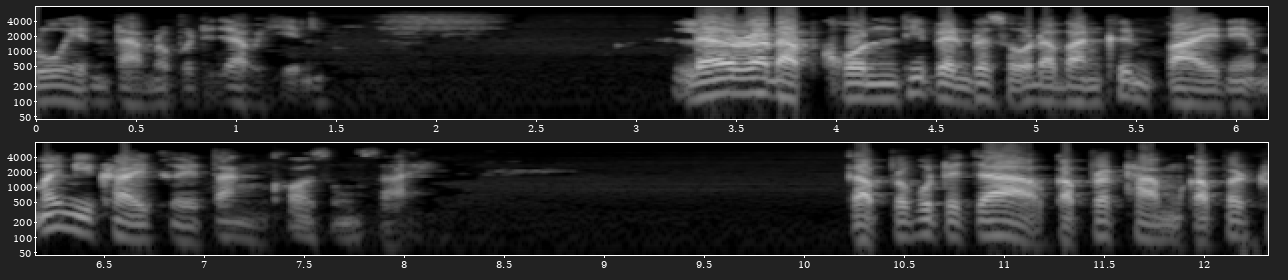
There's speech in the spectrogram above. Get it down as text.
รู้เห็นตามพระพุทธเจ้าเห็น แล้วระดับคนที่เป็นพระโสดาบันขึ้นไปเนี่ยไม่มีใครเคยตั้งข้อสงสัย กับพระพุทธเจ้า กับพระธรรม กับพระส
